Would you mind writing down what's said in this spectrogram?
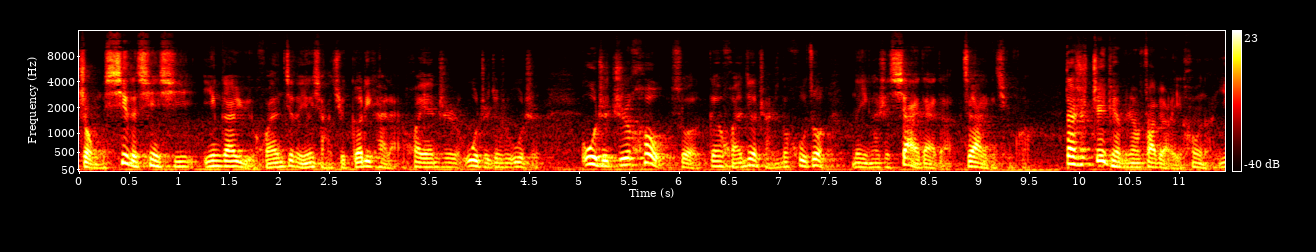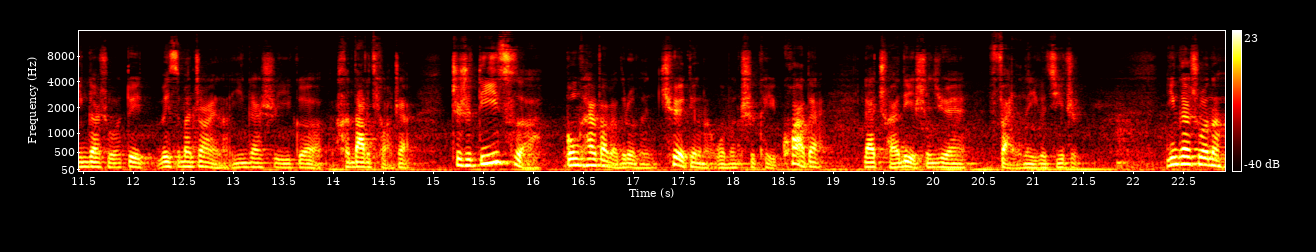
种系的信息应该与环境的影响去隔离开来。换言之，物质就是物质。物质之后所跟环境产生的互作，那应该是下一代的这样一个情况。但是这篇文章发表了以后呢，应该说对威斯曼障碍呢，应该是一个很大的挑战。这是第一次啊，公开发表的论文确定了我们是可以跨代来传递神经元反应的一个机制。应该说呢，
